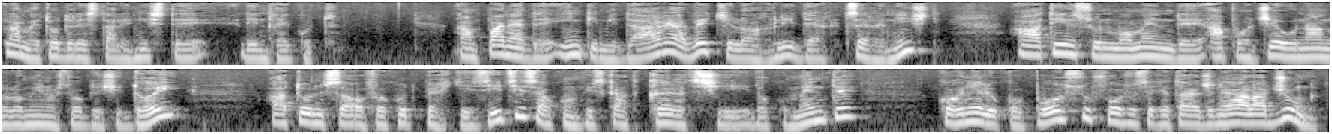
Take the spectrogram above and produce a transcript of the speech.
la metodele staliniste din trecut. Campania de intimidare a vechilor lideri țărăniști a atins un moment de apogeu în anul 1982, atunci s-au făcut perchiziții, s-au confiscat cărți și documente, Corneliu Coposu, fostul secretar general adjunct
